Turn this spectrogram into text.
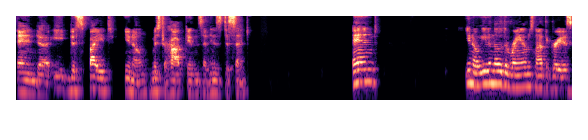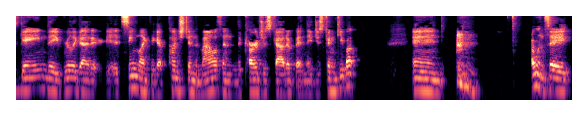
and uh, he- despite you know Mr. Hopkins and his descent, and you know even though the Rams not the greatest game, they really got it. It seemed like they got punched in the mouth, and the car just got up and they just couldn't keep up. And I wouldn't say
